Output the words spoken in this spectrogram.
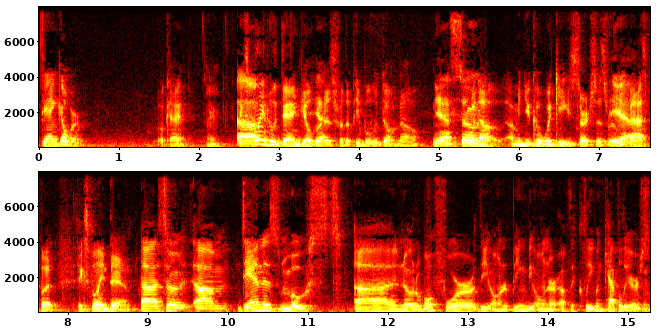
Dan Gilbert Okay. Explain Uh, who Dan Gilbert yeah. is for the people who don't know. yeah so Without, I mean, you could wiki search this really Yeah. fast, but explain Dan. Uh, so um, Dan is most uh, notable for the owner being the owner of the Cleveland Cavaliers.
